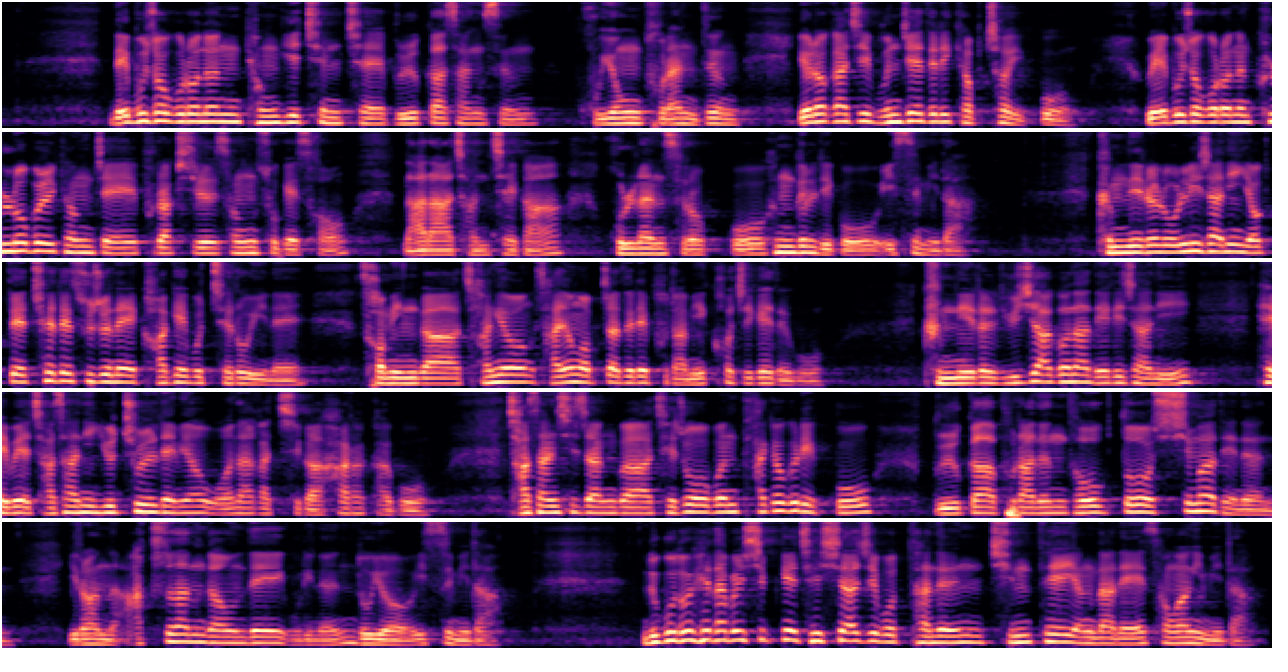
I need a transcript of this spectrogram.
내부적으로는 경기 침체, 물가 상승, 고용 불안 등 여러 가지 문제들이 겹쳐 있고 외부적으로는 글로벌 경제의 불확실성 속에서 나라 전체가 혼란스럽고 흔들리고 있습니다. 금리를 올리자니 역대 최대 수준의 가계부채로 인해 서민과 자영, 자영업자들의 부담이 커지게 되고 금리를 유지하거나 내리자니 해외 자산이 유출되며 원화 가치가 하락하고 자산 시장과 제조업은 타격을 입고 물가 불안은 더욱더 심화되는 이런 악순환 가운데 우리는 놓여 있습니다. 누구도 해답을 쉽게 제시하지 못하는 진퇴양난의 상황입니다.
